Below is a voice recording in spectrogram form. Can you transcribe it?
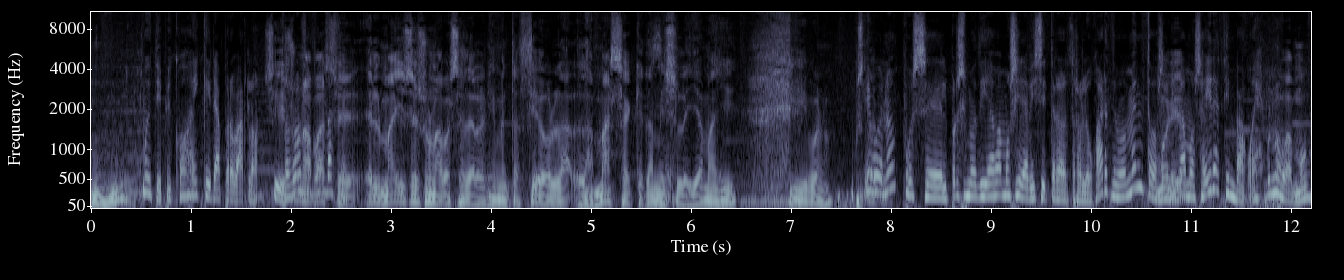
Muy típico, hay que ir a probarlo. Sí, es una base, el maíz es una base de la alimentación, la, masa que también se le llama allí. Y bueno, y bueno, pues el próximo día vamos a ir a visitar otro lugar. De momento, vamos a ir a Zimbabue. Bueno, vamos.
